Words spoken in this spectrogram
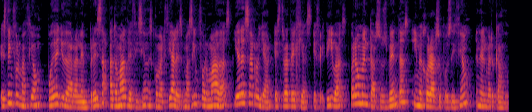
Esta información puede ayudar a la empresa a tomar decisiones comerciales más informadas y a desarrollar estrategias efectivas para aumentar sus ventas y mejorar su posición en el mercado.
